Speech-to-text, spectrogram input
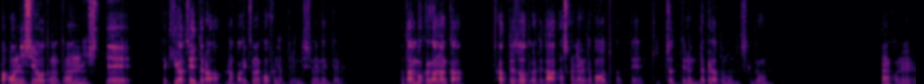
あ、オンにしようと思ってオンにして、で、気がついたら、なんか、いつの間にかオフになってるんですよね、大体。まあ、多分僕がなんか、使ってるぞとか言ってて、あ、確かにやめとこうとかって切っちゃってるだけだと思うんですけど、なんかね、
